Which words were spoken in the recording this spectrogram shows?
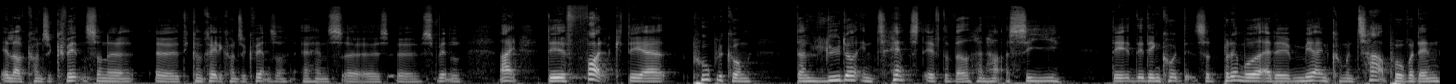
eller konsekvenserne, øh, de konkrete konsekvenser af hans øh, øh, øh, svindel. Nej, det er folk, det er publikum, der lytter intenst efter, hvad han har at sige. Det, det, det er en, så på den måde er det mere en kommentar på, hvordan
